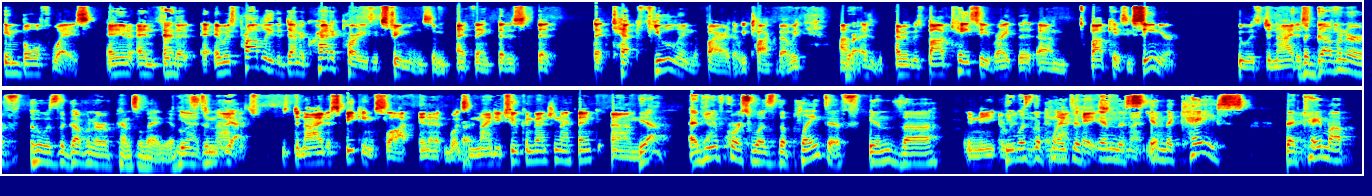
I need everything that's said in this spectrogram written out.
in both ways. And and for and, the it was probably the Democratic Party's extremism, I think, that is that that kept fueling the fire that we talked about. We, um, right. I mean, it was Bob Casey, right? The um, Bob Casey Sr., who was denied a the speaking, governor of who was the governor of Pennsylvania. Who yeah, was denied, yeah. was denied a speaking slot in a what's right. '92 convention, I think. Um, yeah, and yeah. he of course was the plaintiff in the. In the he was the plaintiff in, case, in the in, in the case that right. came up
